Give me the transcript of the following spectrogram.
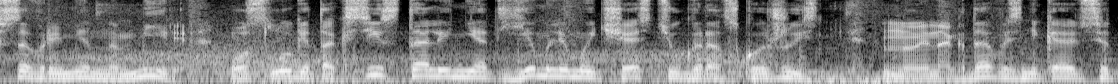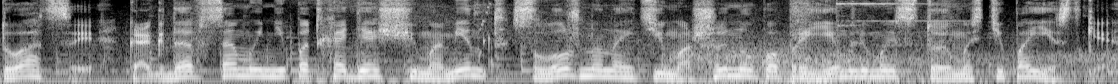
В современном мире услуги такси стали неотъемлемой частью городской жизни. Но иногда возникают ситуации, когда в самый неподходящий момент сложно найти машину по приемлемой стоимости поездки.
